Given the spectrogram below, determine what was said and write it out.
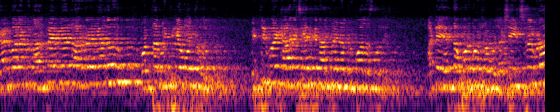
కానీ మనకు నలభై వేలు అరవై వేలు కొత్త మిత్తికే పోతుంది. మిత్తికి పోయి కానీ చేతికి నలభై వేల రూపాయలు వస్తుంది. అంటే ఎంత పొరపాటు లక్ష ఇచ్చినా కూడా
